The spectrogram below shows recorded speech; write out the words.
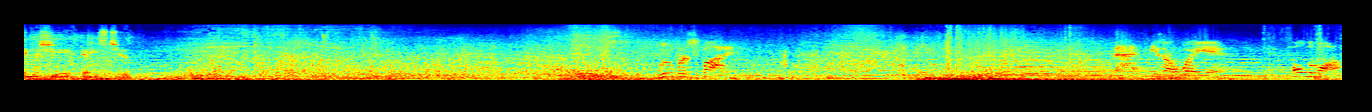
Initiate phase two. Looper spotted. That is our way in. Hold them off.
